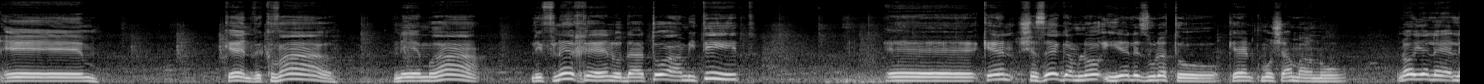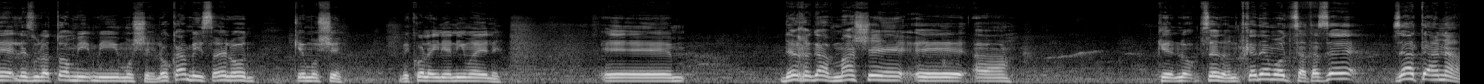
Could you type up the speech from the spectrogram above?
אמ, כן, וכבר נאמרה לפני כן הודעתו האמיתית אה, כן, שזה גם לא יהיה לזולתו, כן, כמו שאמרנו, לא יהיה לזולתו ממשה, לא קם בישראל עוד כמשה בכל העניינים האלה. אמ, דרך אגב, מה ש... אה, כן, לא, בסדר, נתקדם עוד קצת. אז זה, זה הטענה.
